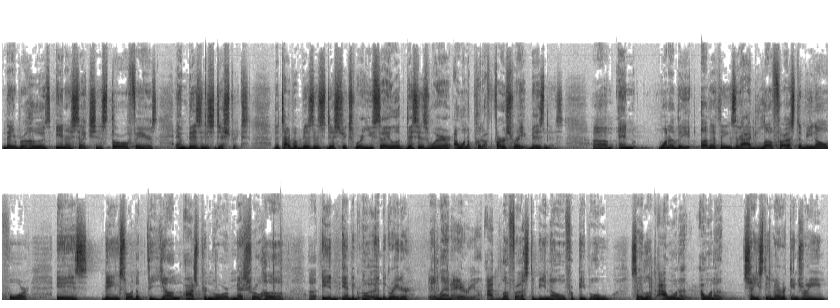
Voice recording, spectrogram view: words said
neighborhoods, intersections, thoroughfares, and business districts. The type of business districts where you say, look, this is where I want to put a first rate business. Um, and one of the other things that I'd love for us to be known for is being sort of the young entrepreneur metro hub uh, in, in, the, uh, in the greater Atlanta area. I'd love for us to be known for people who say, look, I want to I want to chase the American dream,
